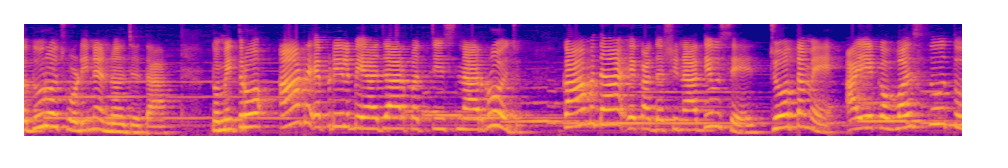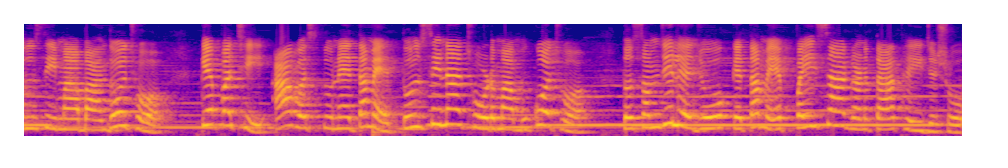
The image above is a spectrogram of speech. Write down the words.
અધૂરો છોડીને ન જતા. તો મિત્રો, આઠ એપ્રિલ બે હજાર પચીસના રોજ કામદા એકાદશીના દિવસે જો તમે આ એક વસ્તુ તુલસીમાં બાંધો છો કે પછી આ વસ્તુને તમે તુલસીના છોડમાં મૂકો છો, તો સમજી લેજો કે તમે પૈસા ગણતા થઈ જશો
